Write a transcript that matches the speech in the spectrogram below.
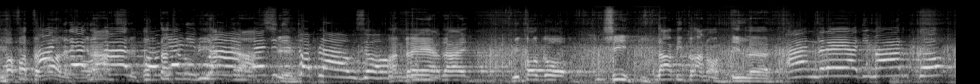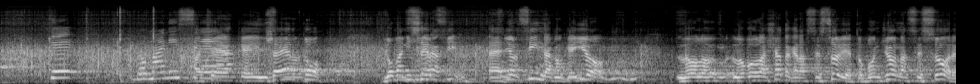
Mi ha fatto male. Andrea. Grazie, Marco, portatelo vieni via, qua, grazie. il tuo applauso. Andrea, dai. Mi tolgo... Sì, l'abito, ah no, il... Andrea Di Marco, che domani Ma c'è sera... anche il Certo, domani il signor, sera... si- eh. signor sindaco che io l'avevo lasciato che era assessore, gli ho detto buongiorno assessore.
